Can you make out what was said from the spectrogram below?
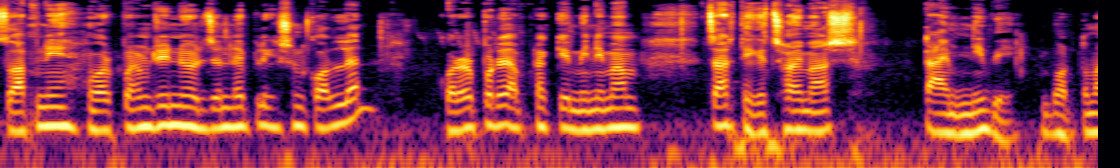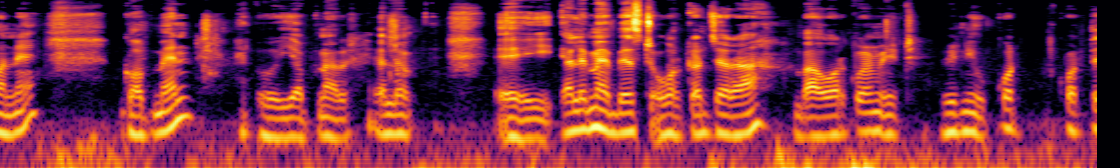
সো আপনি ওয়ার্ক পারমিট রিনিউয়ের জন্য অ্যাপ্লিকেশন করলেন। করার পরে আপনাকে মিনিমাম চার থেকে ছয় মাস টাইম নিবে বর্তমানে গভর্নমেন্ট ওই আপনার এলএম এই এলএমআই বেসড ওয়ার্কার যারা বা ওয়ার্ক পারমিট রিনিউ করতে,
